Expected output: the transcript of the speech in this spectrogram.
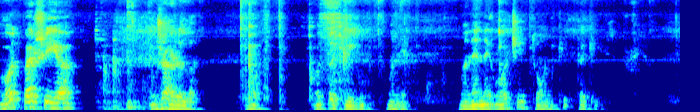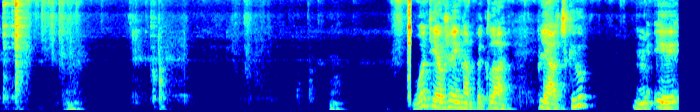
От перший я жарила. О, от такі вони. Вони не дуже тонкі такі. От я вже і напекла пляцків і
